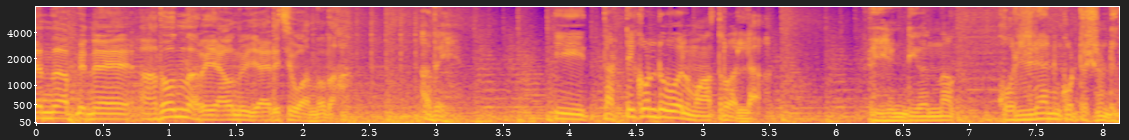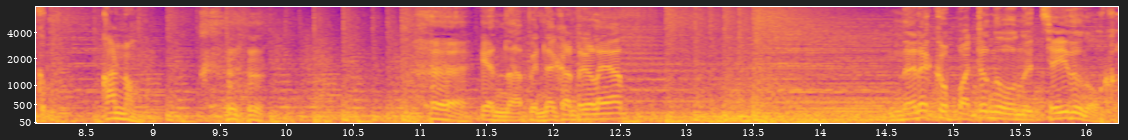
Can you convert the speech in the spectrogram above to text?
എന്നാ പിന്നെ അതൊന്നറിയാമെന്ന് വിചാരിച്ചു വന്നതാ. അതെ. ഈ തട്ടിക്കൊണ്ടുപോകൽ മാത്രമല്ല വേണ്ടി വന്ന കൊല്ലാൻ കൊട്ടേഷൻ എടുക്കും. കണ്ണോ? എന്നാ പിന്നെ കണ്ടുകളയാം നിനക്ക് പറ്റുന്ന ഒന്ന് ചെയ്തു നോക്ക്.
